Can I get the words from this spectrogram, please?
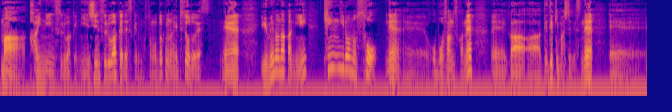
まあ、解任するわけ、妊娠するわけですけども、その時のエピソードです。ね夢の中に、金色の層、ねえー、お坊さんですかね、えー、が、出てきましてですね、え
